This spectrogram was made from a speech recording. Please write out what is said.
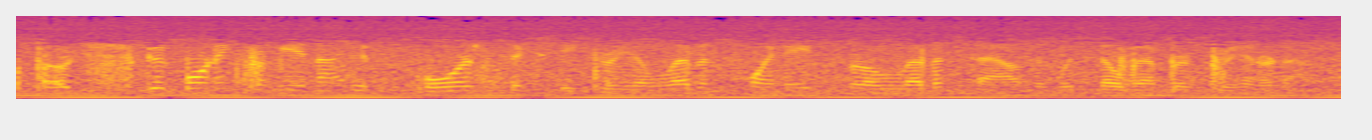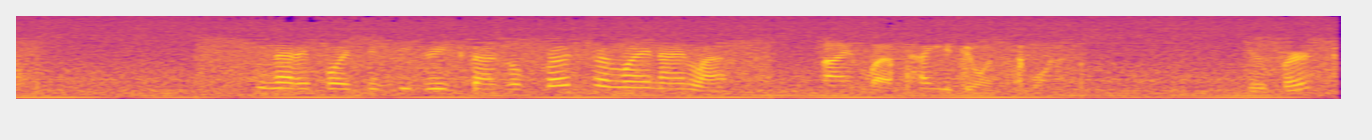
Approach, good morning from United 463, 11.8 for 11,000 with November 300 knots. United 463 Chicago approach runway 9 left. 9 left, how you doing this morning? Super.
